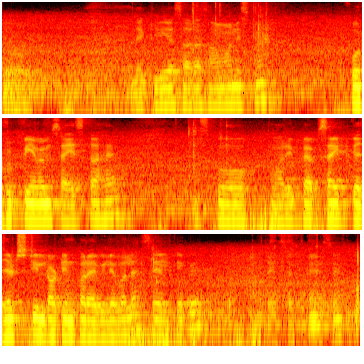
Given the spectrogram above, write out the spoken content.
तो देख लिया सारा सामान इसमें। 450 फिफ्टी mm साइज़ का है। इसको हमारी website gadget steel dot in पर अवेलेबल है सेल के पे। आप देख सकते हैं इसे।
